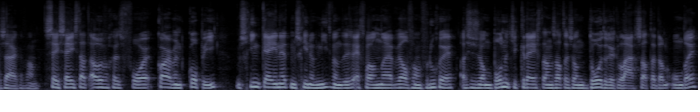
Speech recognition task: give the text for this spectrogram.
zaken van. CC staat overigens voor carbon copy. Misschien ken je het, misschien ook niet, want het is echt wel, uh, wel van vroeger. Als je zo'n bonnetje kreeg, dan zat er zo'n doordruklaag zat er dan onder.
